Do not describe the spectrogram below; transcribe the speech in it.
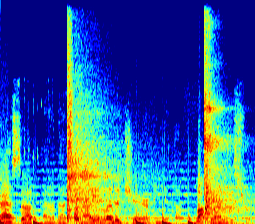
ass up out of that Italian leather chair and get the fuck out of this room.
